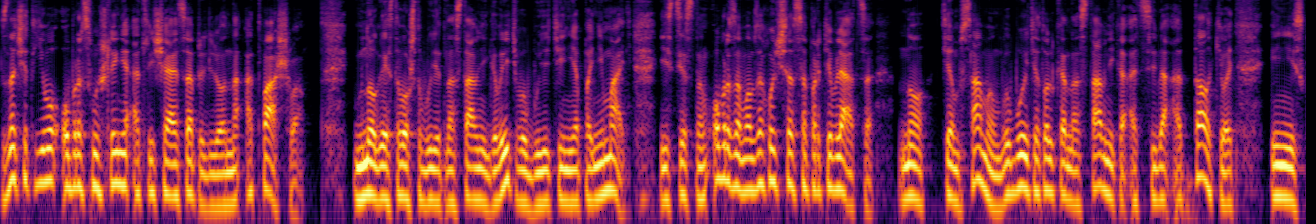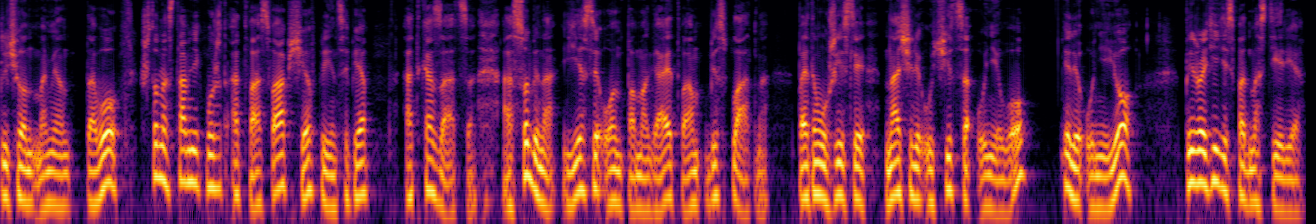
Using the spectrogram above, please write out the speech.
значит его образ мышления отличается определенно от вашего. Многое из того, что будет наставник говорить, вы будете не понимать. Естественным образом вам захочется сопротивляться, но тем самым вы будете только наставника от себя отталкивать, и не исключен момент того, что наставник может от вас вообще, в принципе, отказаться, особенно если он помогает вам бесплатно. Поэтому уж если начали учиться у него или у нее, превратитесь в подмастерье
